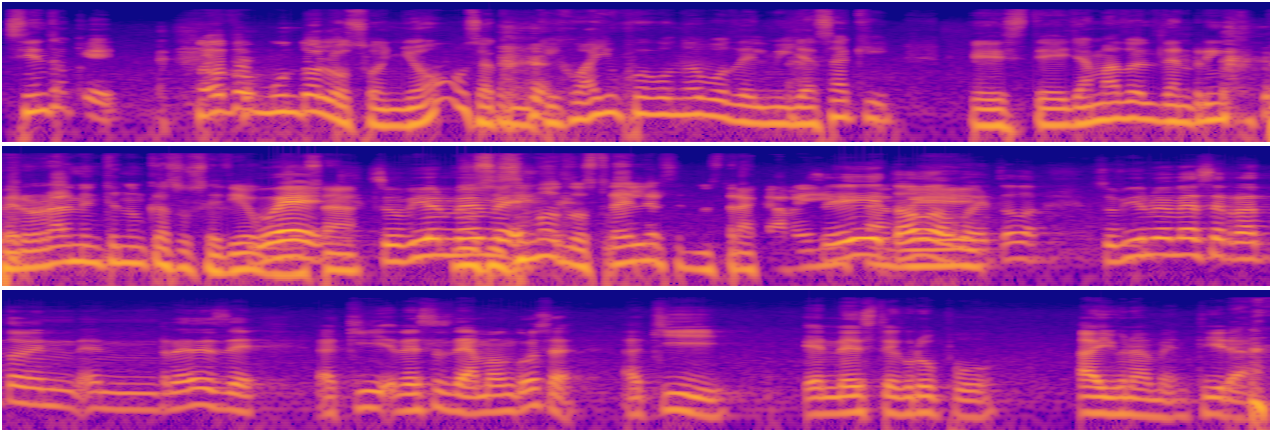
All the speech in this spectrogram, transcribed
siento que todo el mundo lo soñó. O sea, como que dijo, hay un juego nuevo del Miyazaki este, llamado Elden Ring, pero realmente nunca sucedió, güey. O sea, subió un meme. Nos hicimos los trailers en nuestra cabeza. Sí, todo, güey, todo. Subí un meme hace rato en, en redes de aquí, de esos de Among Us, aquí en este grupo hay una mentira.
